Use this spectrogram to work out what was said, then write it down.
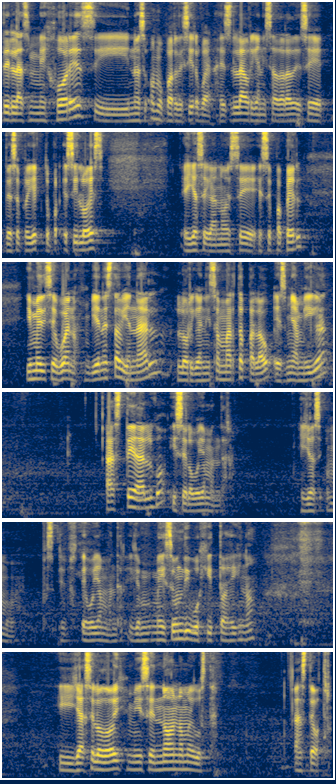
de las mejores y no es como por decir, bueno, es la organizadora de ese de ese proyecto, porque sí lo es. Ella se ganó ese ese papel y me dice, "Bueno, viene esta bienal, lo organiza Marta Palau, es mi amiga. Hazte algo y se lo voy a mandar." Y yo así como, pues, eh, pues, le voy a mandar. Y yo me hice un dibujito ahí, ¿no? Y ya se lo doy. Me dice, no, no me gusta. Hazte otro.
